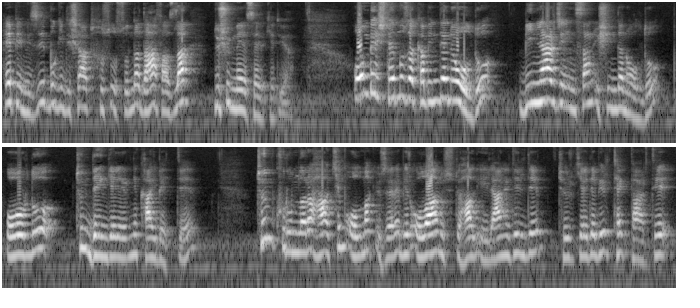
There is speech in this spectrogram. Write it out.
hepimizi bu gidişat hususunda daha fazla düşünmeye sevk ediyor. 15 Temmuz akabinde ne oldu? Binlerce insan işinden oldu. Ordu tüm dengelerini kaybetti tüm kurumlara hakim olmak üzere bir olağanüstü hal ilan edildi. Türkiye'de bir tek parti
